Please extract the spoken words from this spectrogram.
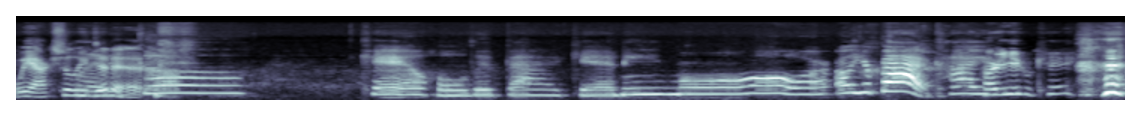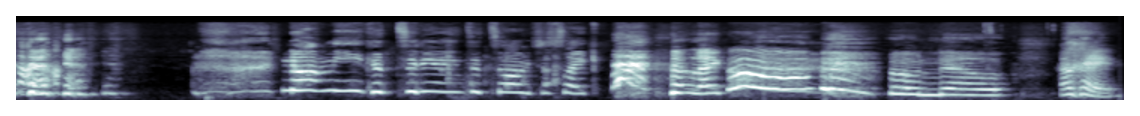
We actually Let did it. Go. Can't hold it back anymore. Oh, you're back. Hi. Are you okay? Not me continuing to talk, just like like, oh, oh no. Okay,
